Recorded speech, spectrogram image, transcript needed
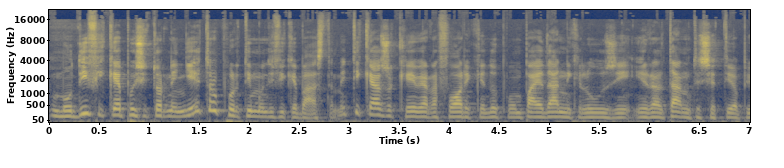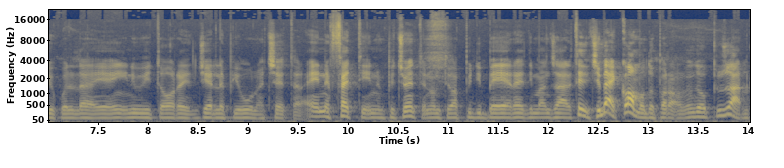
modifica e poi si torna indietro oppure ti modifica e basta? Metti caso che verrà fuori che dopo un paio d'anni che lo usi in realtà non ti si attiva più quel eh, inibitore GL1 eccetera e in effetti semplicemente non ti va più di bere, di mangiare. Te dici beh è comodo però, non devo più usarlo.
